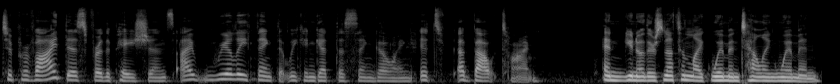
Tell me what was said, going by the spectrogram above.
to provide this for the patients, I really think that we can get this thing going. It's about time. And, you know, there's nothing like women telling women,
